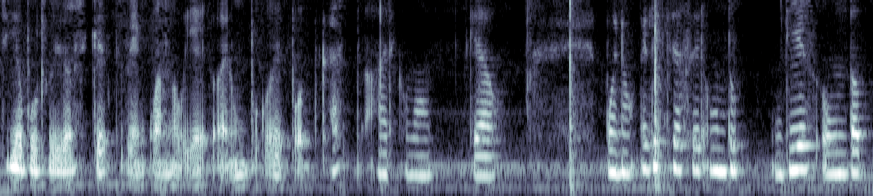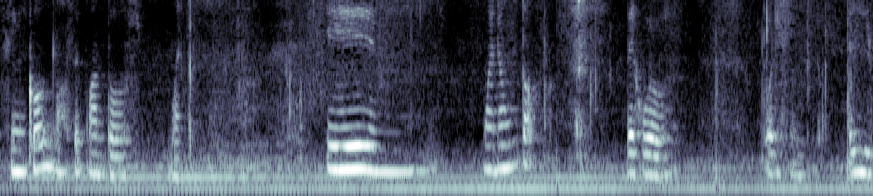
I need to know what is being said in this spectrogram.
Estoy aburrido, así que ven cuando voy a grabar un poco de podcast, a ver cómo queda. Bueno, él quiere hacer un 10 o un top 5, no sé cuántos, bueno. Eh, bueno, un top de juegos. Por ejemplo, el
